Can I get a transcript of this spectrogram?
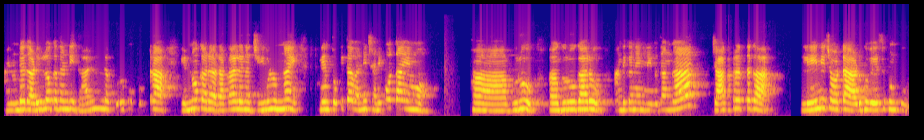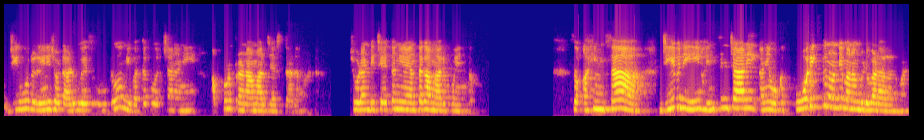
ఆయన ఉండేది అడవిలో కదండి దారి నిండా పురుగు. పుట్ర ఎన్నో రకాలైన జీవులు ఉన్నాయి నేను తొక్కితే అవన్నీ చనిపోతాయేమో. ఆ గురు గురువు గారు అందుకని నేను ఈ విధంగా జాగ్రత్తగా లేని చోట అడుగు వేసుకుంటూ జీవులు లేని చోట అడుగు వేసుకుంటూ మీ వద్దకు వచ్చానని అప్పుడు ప్రణామాలు చేస్తాడనమాట చూడండి చైతన్యం ఎంతగా మారిపోయిందో. సో అహింస జీవిని హింసించాలి అనే ఒక కోరిక నుండి మనం విడబడాలన్నమాట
